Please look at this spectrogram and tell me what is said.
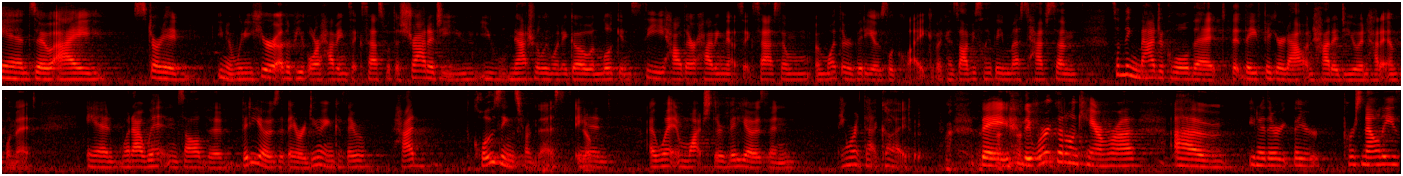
And so I started, you know, when you hear other people are having success with a strategy, you, you naturally want to go and look and see how they're having that success and, and what their videos look like because obviously they must have some something magical that, that they figured out and how to do and how to implement. And when I went and saw the videos that they were doing, because they were, had closings from this, Yep. and I went and watched their videos and they weren't that good. they, they weren't good on camera. Um, you know, their, their personalities,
